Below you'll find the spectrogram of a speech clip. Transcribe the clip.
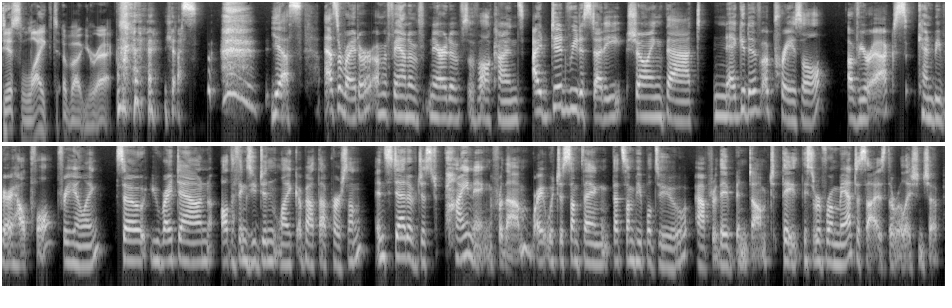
disliked about your ex. yes. yes. As a writer, I'm a fan of narratives of all kinds. I did read a study showing that negative appraisal of your ex can be very helpful for healing. So you write down all the things you didn't like about that person instead of just pining for them, right? Which is something that some people do after they've been dumped. They, they sort of romanticize the relationship.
